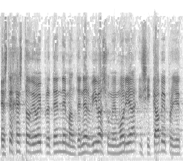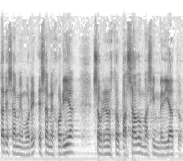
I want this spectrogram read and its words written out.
Este gesto de hoy pretende mantener viva su memoria y, si cabe, proyectar esa, esa mejoría sobre nuestro pasado más inmediato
